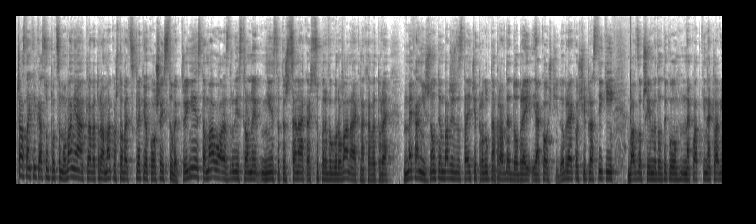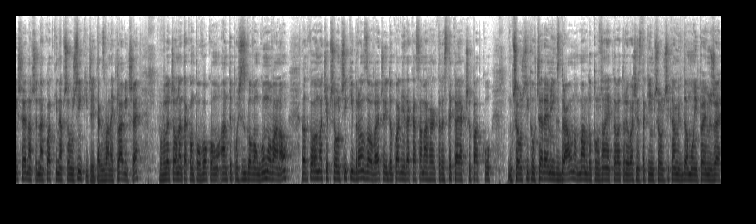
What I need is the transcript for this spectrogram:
Czas na kilka słów podsumowania. Klawiatura ma kosztować w sklepie około 6 stówek, czyli nie jest to mało, ale z drugiej strony nie jest to też cena jakaś super wygórowana jak na klawiaturę mechaniczną, tym bardziej, że dostajecie produkt naprawdę dobrej jakości. Dobrej jakości plastiki, bardzo przyjemne do dotyku nakładki na klawisze, znaczy nakładki na przełączniki, czyli tak zwane klawisze, powleczone taką powłoką antypoślizgową gumowaną. Dodatkowo macie przełączniki brązowe, czyli dokładnie taka sama charakterystyka jak w przypadku przełączników Cherry MX Brown. Mam do porównania klawiatury właśnie z takimi przełącznikami w domu i powiem, że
